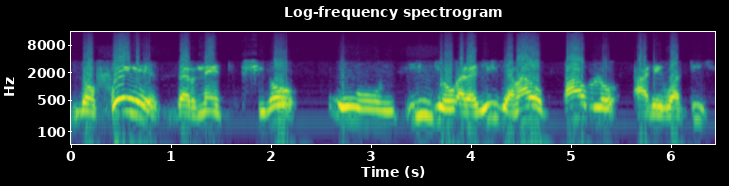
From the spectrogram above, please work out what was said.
no fue Bernet, sino un indio guaraní llamado Pablo Areguatí.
